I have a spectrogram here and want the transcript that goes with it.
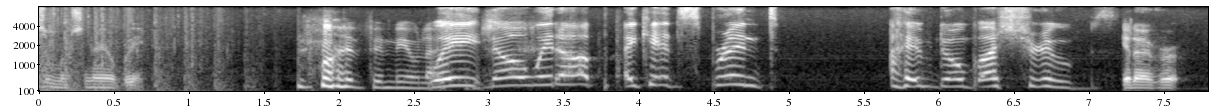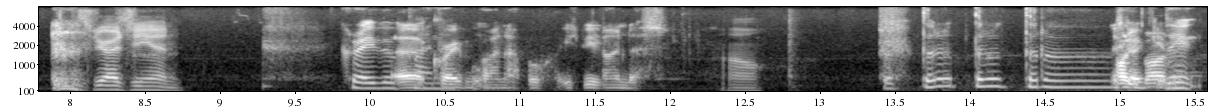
someone's nailed me. I've been me on that. Wait, no, wait up! I can't sprint! I have no mushrooms. Get over it. What's your IGN? Craven Uh, pineapple. Craven Pineapple. He's behind us. Oh. Go, Bye, Kim. Then-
